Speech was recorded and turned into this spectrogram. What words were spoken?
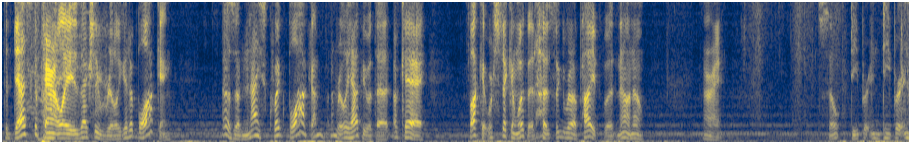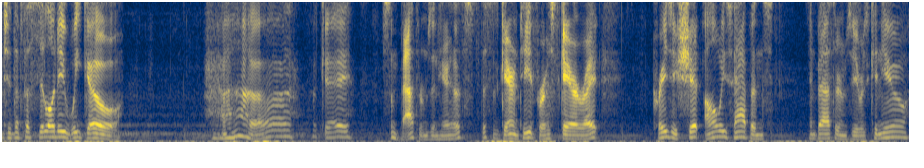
The desk apparently is actually really good at blocking. That was a nice quick block. I'm, I'm really happy with that. Okay. Fuck it, we're sticking with it. I was thinking about a pipe, but no, no. Alright. So, deeper and deeper into the facility we go. Uh, okay. Some bathrooms in here. This this is guaranteed for a scare, right? Crazy shit always happens in bathrooms, viewers. Can you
